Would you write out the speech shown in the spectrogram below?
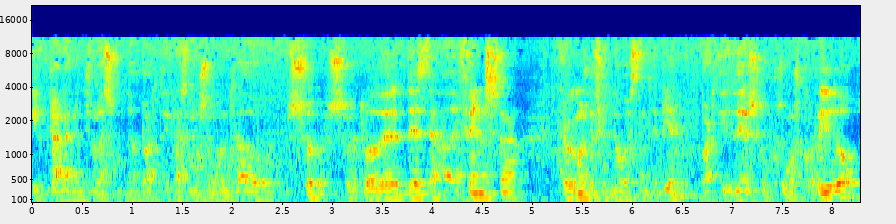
y claramente en la segunda parte las hemos encontrado, sobre, sobre todo de, desde la defensa, creo que hemos defendido bastante bien. A partir de eso pues hemos corrido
